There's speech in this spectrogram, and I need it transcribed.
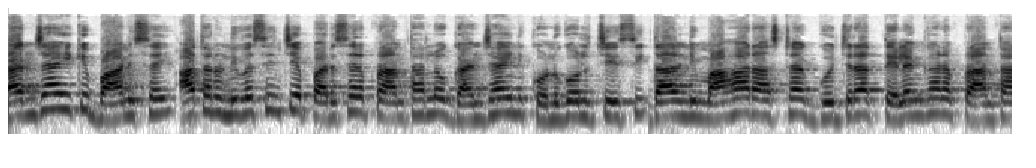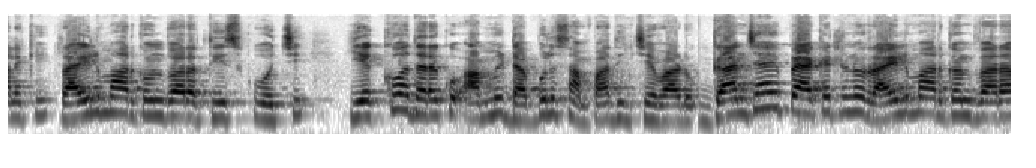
గంజాయికి బానిసై అతను నివసించే పరిసర ప్రాంతాల్లో గంజాయిని కొనుగోలు చేసి దానిని మహారాష్ట్ర గుజరాత్ తెలంగాణ ప్రాంతాలకి రైలు మార్గం ద్వారా తీసుకువచ్చి ఎక్కువ ధరకు అమ్మి డబ్బులు సంపాదించేవాడు. గంజాయి ప్యాకెట్లను రైలు మార్గం ద్వారా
